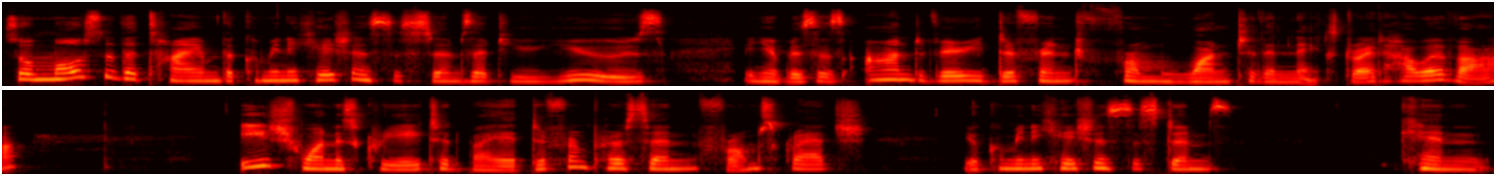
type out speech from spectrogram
So most of the time, the communication systems that you use in your business aren't very different from one to the next, right? However, each one is created by a different person from scratch. Your communication systems can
